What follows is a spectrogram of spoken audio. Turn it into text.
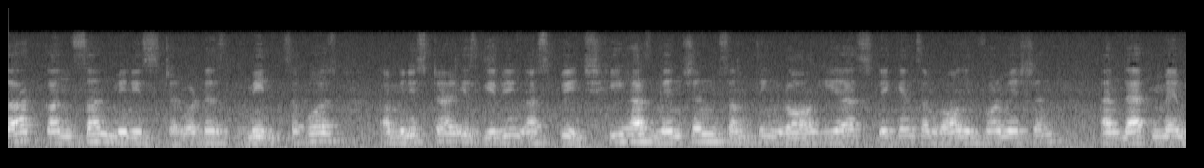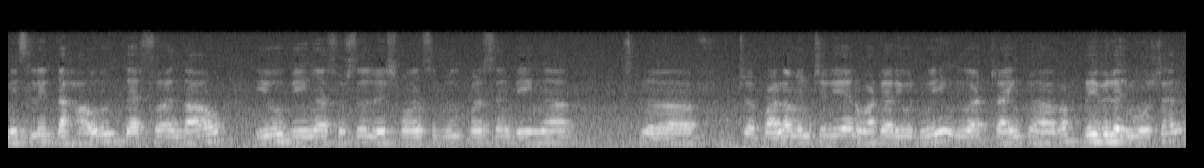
the concerned minister what does it mean suppose a minister is giving a speech. He has mentioned something wrong. He has taken some wrong information and that may mislead the house. That's why now you being a social responsible person being a uh, parliamentarian what are you doing? You are trying to have a privilege motion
